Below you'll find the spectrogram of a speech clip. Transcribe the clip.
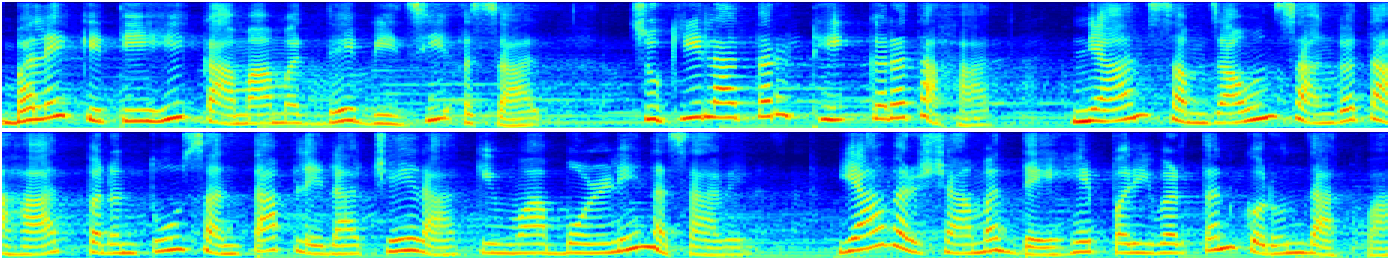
भले कितीही कामामध्ये बिझी असाल चुकीला तर ठीक करत आहात ज्ञान समजावून सांगत आहात परंतु संतापलेला चेहरा किंवा बोलणे नसावे. या वर्षामध्ये हे परिवर्तन करून दाखवा.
